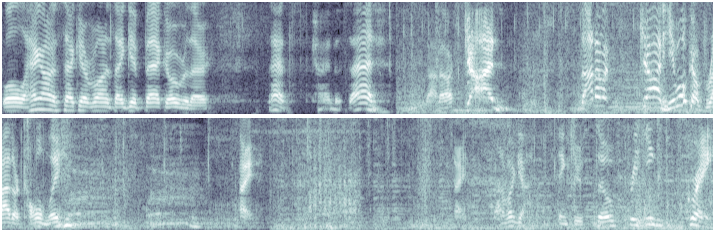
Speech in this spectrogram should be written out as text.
Well, hang on a sec, everyone, as I get back over there. That's kind of sad. Son of a gun! Son of a gun! He woke up rather calmly. Alright. Alright, son of a gun. You think you're so freaking great.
